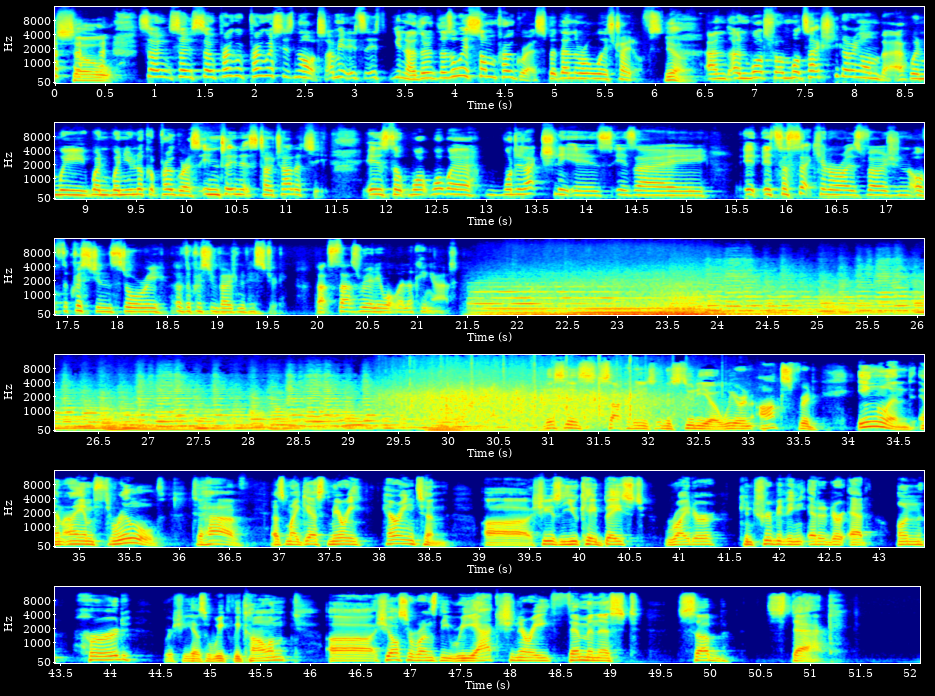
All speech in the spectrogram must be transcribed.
so So so so prog- progress is not. I mean, it's, it's you know there, there's always some progress, but then there are always trade-offs. yeah, And and what and what's actually going on there when we when when you look at progress in in its totality is that what what we're what it actually is is a it, it's a secularized version of the Christian story of the Christian version of history. That's that's really what we're looking at. This is Socrates in the studio. We are in Oxford, England, and I am thrilled to have as my guest Mary Harrington. Uh, she is a UK-based writer, contributing editor at UnHerd, where she has a weekly column. Uh, she also runs the Reactionary Feminist Substack,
